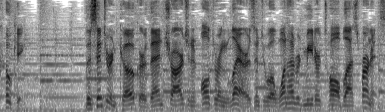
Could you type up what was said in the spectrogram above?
coking. The sinter and coke are then charged in an altering layers into a 100 meter tall blast furnace.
